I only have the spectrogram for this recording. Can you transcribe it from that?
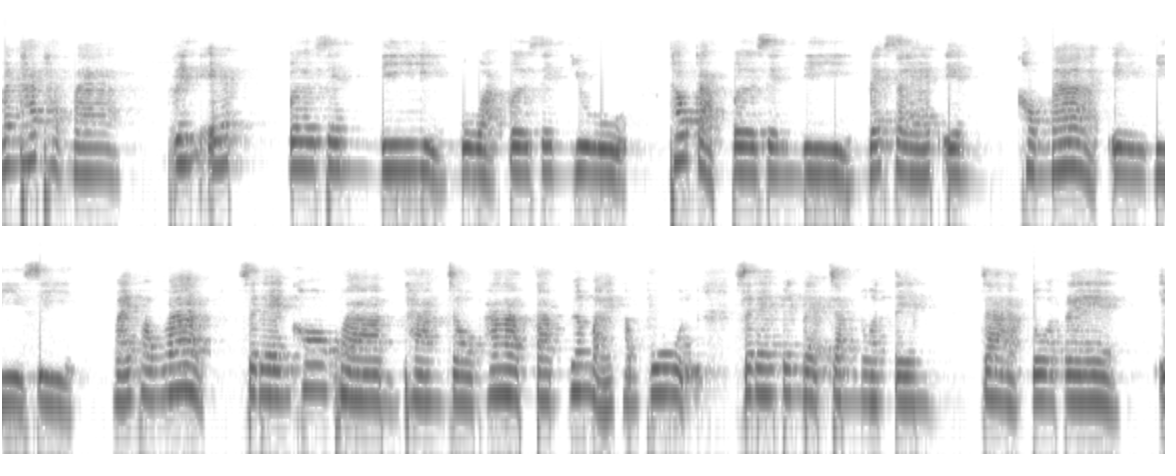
บรรทัดถัดมา printf เปอร์เซนต์ d บวกเปอร์เซนต์ u เท่ากับเปอร์เซ็นต์ d backslash n คอมมา a b c หมายความว่า แสดงข้อความทางจอภาพตามเครื่องหมายคำพูด แสดงเป็นแบบจำนวนเต็ม จากตัวแปร a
